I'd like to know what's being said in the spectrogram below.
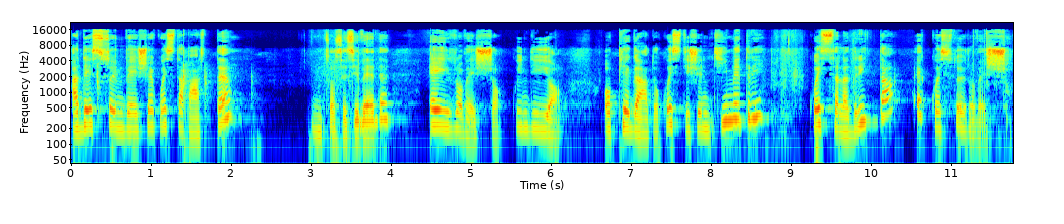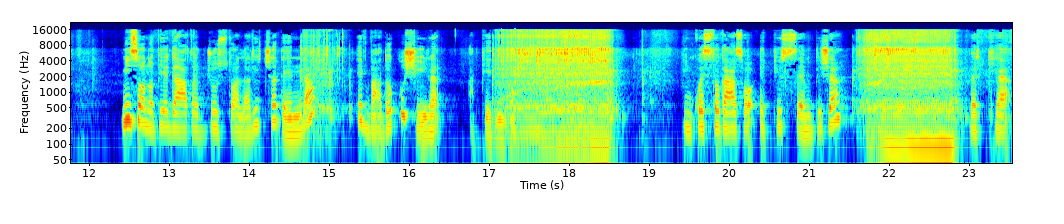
Adesso invece questa parte non so se si vede è il rovescio. Quindi io ho piegato questi centimetri questa è la dritta e questo è il rovescio. Mi sono piegato giusto alla riccia tenda e vado a cucire a piedino. In questo caso è più semplice perché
